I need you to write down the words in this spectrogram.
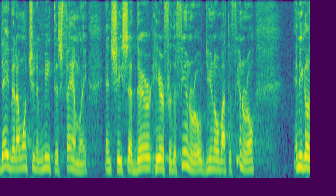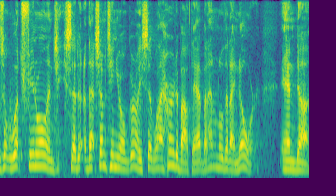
David, I want you to meet this family. And she said, They're here for the funeral. Do you know about the funeral? And he goes, What funeral? And she said, That 17 year old girl. He said, Well, I heard about that, but I don't know that I know her. And uh,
